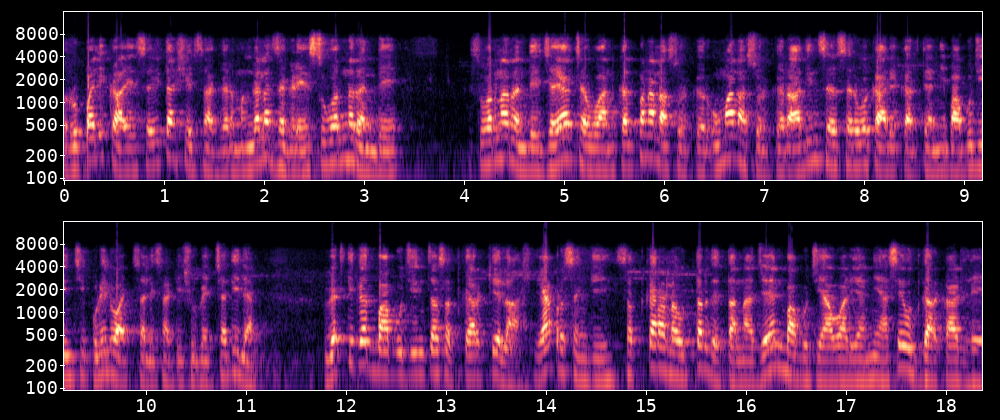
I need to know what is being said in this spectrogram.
रुपाली काळे सविता क्षीरसागर मंगला झगडे सुवर्ण रंदे सुवर्णा रंदे जया चव्हाण कल्पना लासूरकर उमा लासूरकर आदींसह सर्व कार्यकर्त्यांनी बाबूजींची पुढील वाटचालीसाठी शुभेच्छा दिल्या. व्यक्तिगत बाबूजींचा सत्कार केला. या प्रसंगी सत्काराला उत्तर देताना जयंत बाबूजी आव्हाड यांनी असे उद्गार काढले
